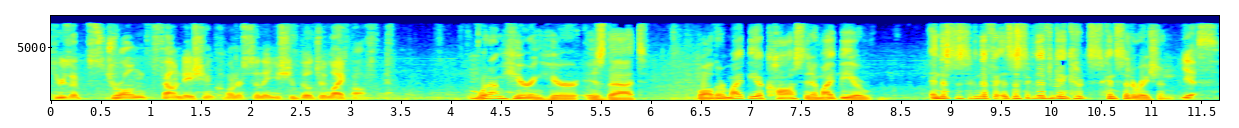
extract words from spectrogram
here's a strong foundation cornerstone that you should build your life off of. What I'm hearing here is that while there might be a cost and it might be a, and this is significant, it's a significant Mm-hmm. consideration. Yes.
